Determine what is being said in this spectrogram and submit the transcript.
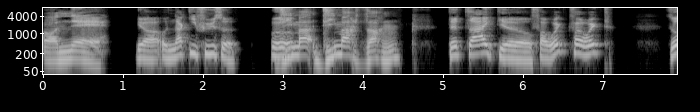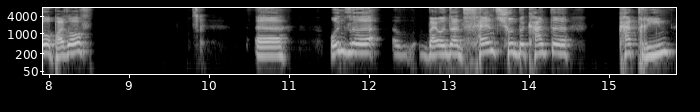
oh, nee. Ja, und nackt die Füße. Die, ma die macht Sachen. Das ich dir. Verrückt, verrückt. So, pass auf. Äh, unsere, bei unseren Fans schon bekannte Katrin,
